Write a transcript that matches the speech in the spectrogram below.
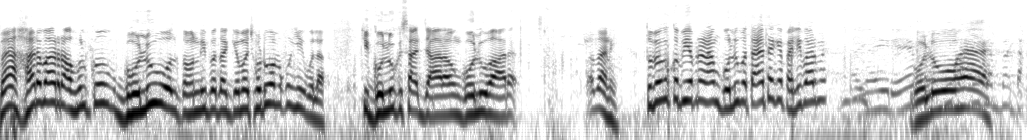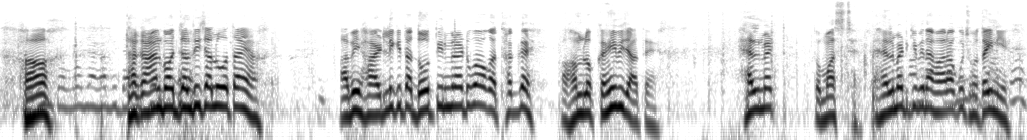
मैं हर बार राहुल को गोलू बोलता हूँ नहीं पता क्यों। मैं छोटू मामा को ये बोला कि गोलू के साथ जा रहा हूँ गोलू आ रहा है। पता नहीं। तुम्हें को कभी अपना नाम गोलू बताया था क्या पहली बार में? गोलू वो है। हाँ थकान बहुत जल्दी चालू होता है यहाँ। अभी हार्डली कितना दो तीन मिनट हुआ होगा थक गए। और हम लोग कहीं भी जाते हैं। हेलमेट तो मस्ट है। हेलमेट के बिना हमारा कुछ होता ही नहीं है।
